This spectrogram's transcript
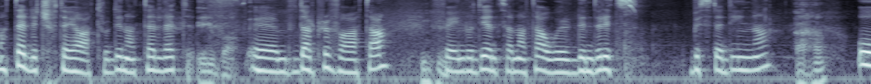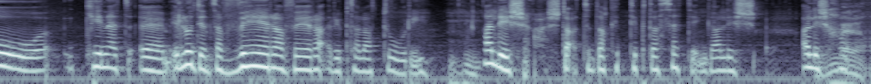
ma telliċ f'teatru, dina tellet iva. eh, f'dar privata. fejn l-udjenza nataw l-indirizz bi stedina u kienet ehm, l-udjenza vera vera qrib tal-atturi. Mhm. Għaliex xtaqt dak it-tip ta' setting, għaliex għaliex mela.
